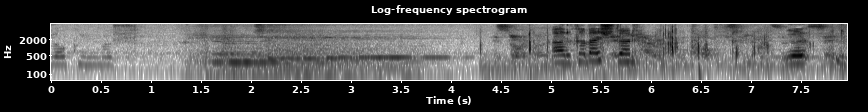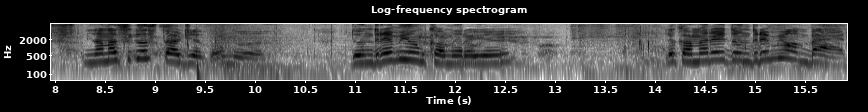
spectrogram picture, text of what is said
Yok uyumaz. Arkadaşlar gör, la nasıl göstereceğiz onu? Döndüremiyorum kamerayı. La kamerayı döndüremiyorum ben.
